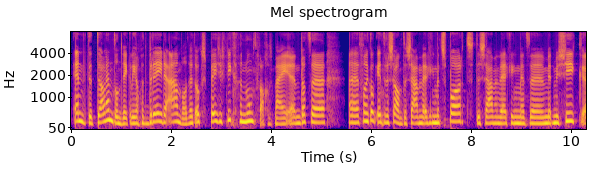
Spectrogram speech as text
en de talentontwikkeling of het brede aanbod werd ook specifiek genoemd, volgens mij. En dat. Uh, vond ik ook interessant. De samenwerking met sport, de samenwerking met, uh, met muziek, uh,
